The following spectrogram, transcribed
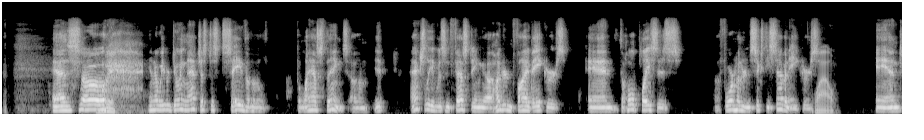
and so, you know, we were doing that just to save a the last things. Um, it actually it was infesting 105 acres, and the whole place is uh, 467 acres. Wow. And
